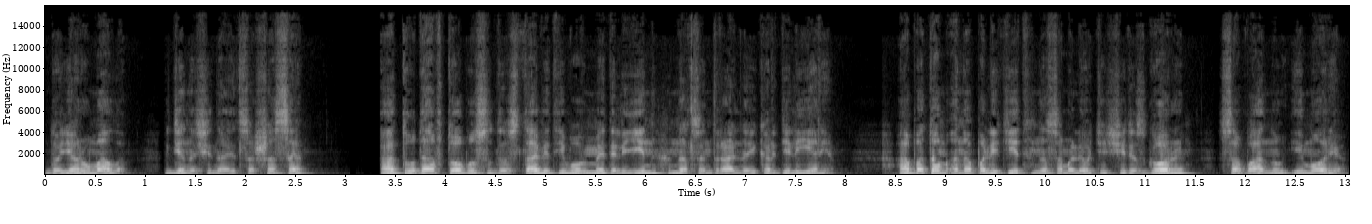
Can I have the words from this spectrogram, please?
до Ярумала, где начинается шоссе. Оттуда автобус доставит его в Медельин на центральной кордильере. А потом она полетит на самолете через горы, саванну и море,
